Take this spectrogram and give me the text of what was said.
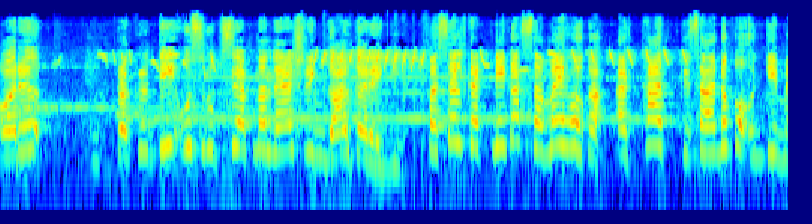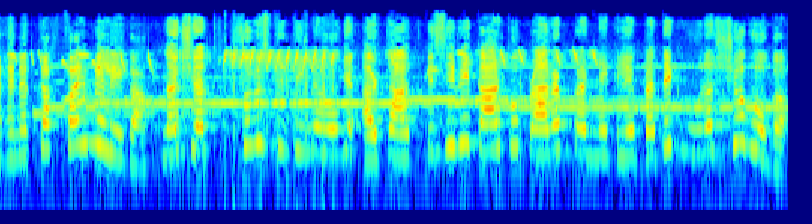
और प्रकृति उस रूप से अपना नया श्रृंगार करेगी। फ़सल कटने का समय होगा अर्थात किसानों को उनकी मेहनत का फल मिलेगा। नक्षत्र शुभ स्थिति में होंगे अर्थात किसी भी कार्य को प्रारंभ करने के लिए प्रत्येक मुहूर्त शुभ होगा।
